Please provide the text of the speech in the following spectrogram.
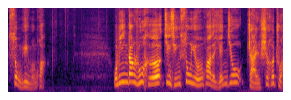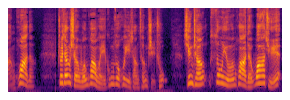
宋韵文化。”我们应当如何进行宋韵文化的研究、展示和转化呢？浙江省文化委工作会议上曾指出，形成宋韵文化的挖掘、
